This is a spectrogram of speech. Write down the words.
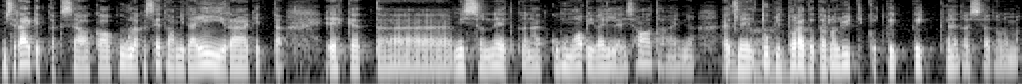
mis räägitakse, aga kuula ka seda, mida ei räägita. ehk et äh, mis on need kõned, kuhu me abi välja ei saada, on ju, et meil tublid toredad analüütikud, kõik, kõik need asjad oleme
